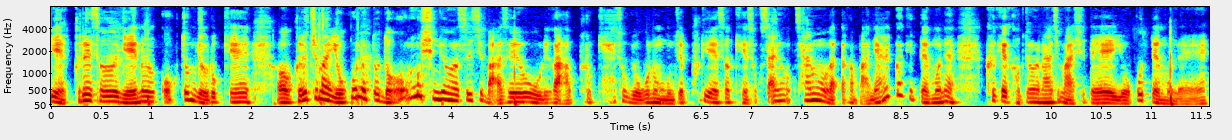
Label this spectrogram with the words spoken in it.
예, 그래서 얘는 꼭 좀 요렇게, 어, 그렇지만 요거는 또 너무 신경을 쓰지 마세요. 우리가 앞으로 계속 요거는 문제 풀이해서 계속 사용, 사용을 갖다가 많이 할 거기 때문에 크게 걱정을 하지 마시되 요거 때문에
